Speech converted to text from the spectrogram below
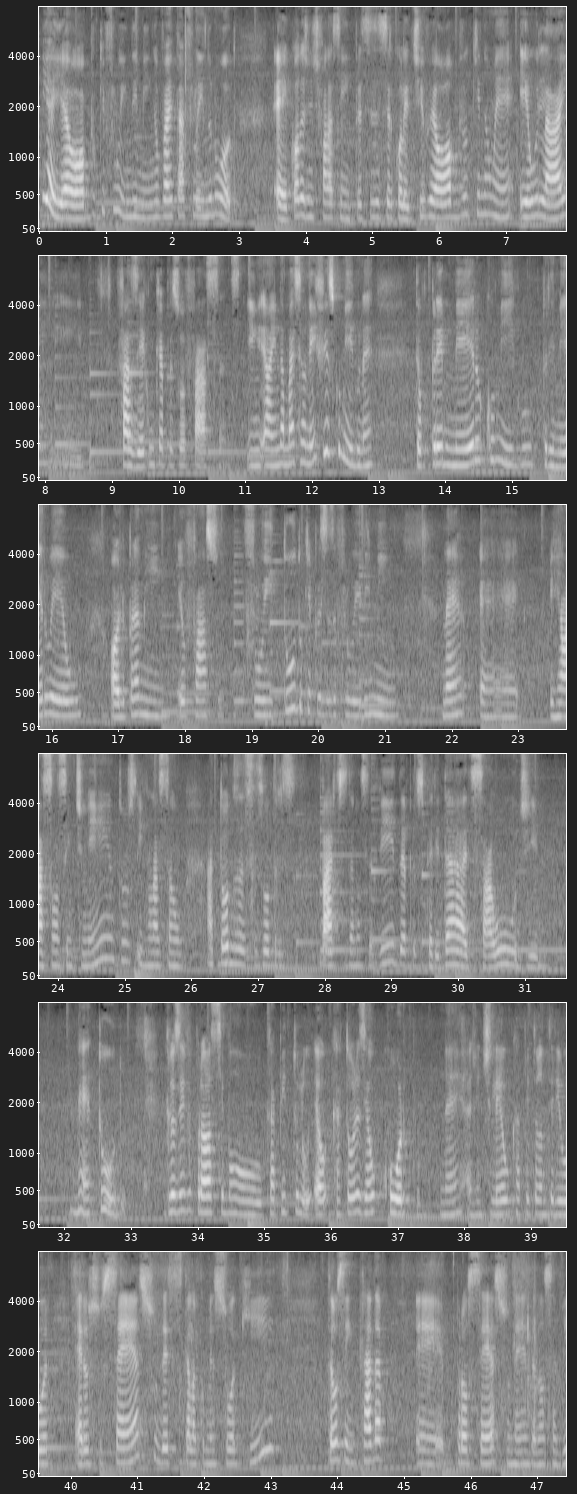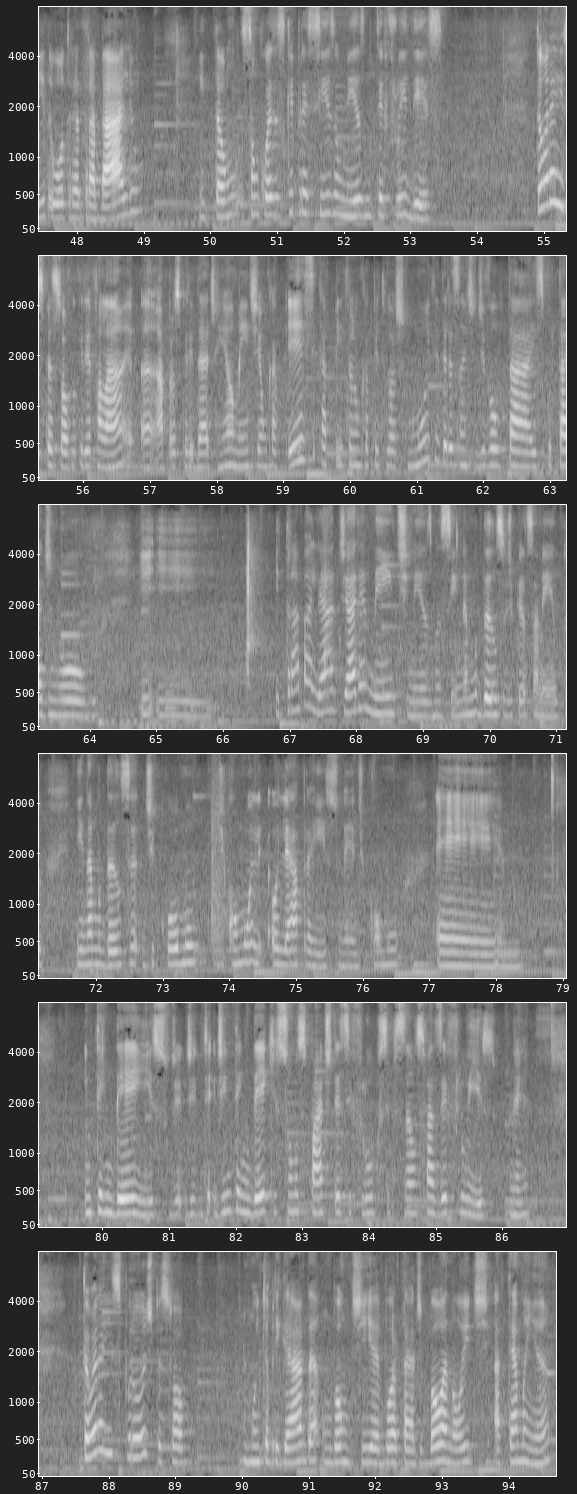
E aí é óbvio que fluindo em mim vai estar tá fluindo no outro. É, quando a gente fala assim, precisa ser coletivo, é óbvio que não é eu ir lá e, e fazer com que a pessoa faça. E ainda mais se eu nem fiz comigo, né? Então, primeiro comigo, primeiro eu olho para mim, eu faço fluir tudo que precisa fluir em mim, né? É, em relação a sentimentos, em relação a todas essas outras partes da nossa vida, prosperidade, saúde, né? Tudo. Inclusive o próximo capítulo, é o 14, é o corpo, né? A gente leu o capítulo anterior, era o sucesso desses que ela começou aqui. Então, assim, cada é, processo né, da nossa vida, o outro é trabalho. Então, são coisas que precisam mesmo ter fluidez. Então, era isso, pessoal, que eu queria falar. A, prosperidade realmente é um esse capítulo é um capítulo eu acho muito interessante de voltar, escutar de novo e, e, e trabalhar diariamente mesmo, assim, na mudança de pensamento e na mudança de como, de como olhar para isso, né? De como é, entender isso, de, de, de entender que somos parte desse fluxo e precisamos fazer fluir, né? Então era isso por hoje, pessoal. Muito obrigada, um bom dia, boa tarde, boa noite, até amanhã,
